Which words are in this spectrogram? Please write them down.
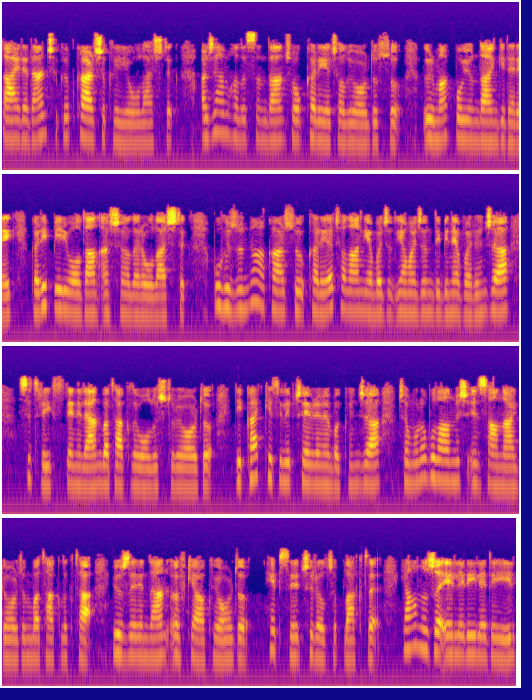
Daireden çıkıp karşı kıyıya ulaştık. Acem halısından çok karaya çalıyordu su. Irmak boyundan giderek garip bir yoldan aşağılara ulaştık. Bu hüzünlü akarsu karaya çalan yamacın, yamacın dibine varınca Strix denilen bataklığı oluşturuyordu. Dikkat kesilip çevreme bakınca çamura bulanmış insanlar gördüm bataklıkta. Yüzlerinden öfke akıyordu. Hepsi çırılçıplaktı. Yalnızca elleriyle değil,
